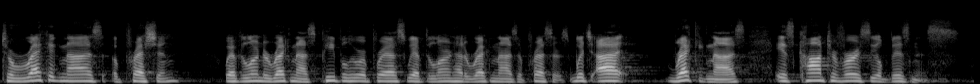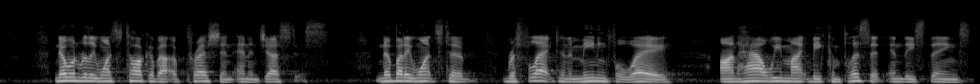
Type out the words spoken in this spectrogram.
to recognize oppression. We have to learn to recognize people who are oppressed. We have to learn how to recognize oppressors, which I recognize is controversial business. No one really wants to talk about oppression and injustice. Nobody wants to reflect in a meaningful way on how we might be complicit in these things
